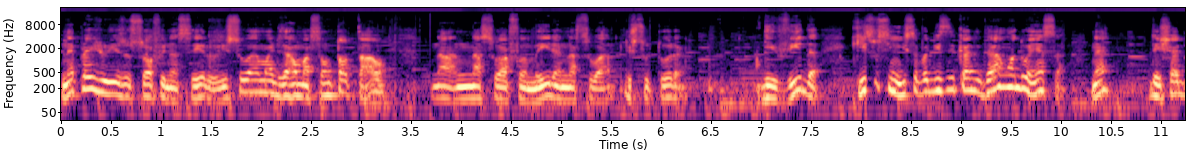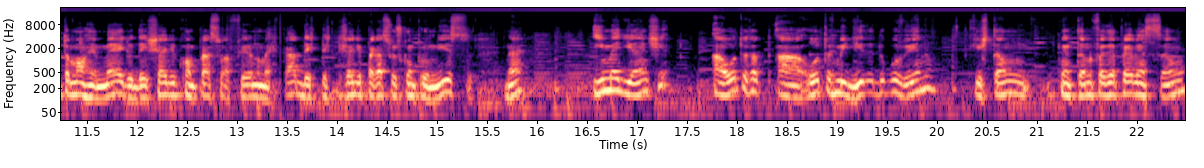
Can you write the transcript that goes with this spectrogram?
não é prejuízo só financeiro, isso é uma desarrumação total na, na sua família, na sua estrutura de vida, que isso sim, isso vai desencadear uma doença, né? Deixar de tomar um remédio, deixar de comprar sua feira no mercado, deixar de pagar seus compromissos, né? E mediante a outras, a outras medidas do governo que estão tentando fazer a prevenção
